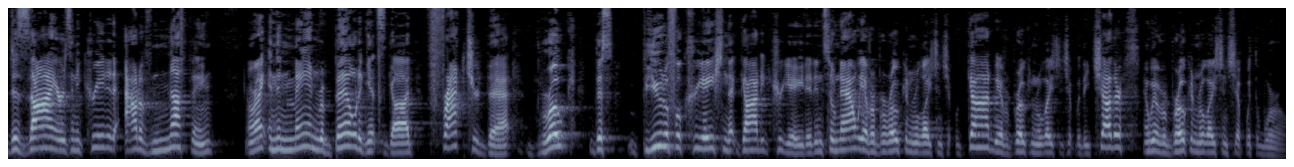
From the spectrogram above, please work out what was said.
desires and he created it out of nothing. All right. And then man rebelled against God, fractured that, broke this beautiful creation that God had created. And so now we have a broken relationship with God. We have a broken relationship with each other and we have a broken relationship with the world.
